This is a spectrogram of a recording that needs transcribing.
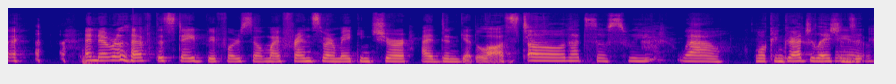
I, I never left the state before, so my friends were making sure I didn't get lost. Oh, that's so sweet. Wow. Well, congratulations. Yeah. It,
